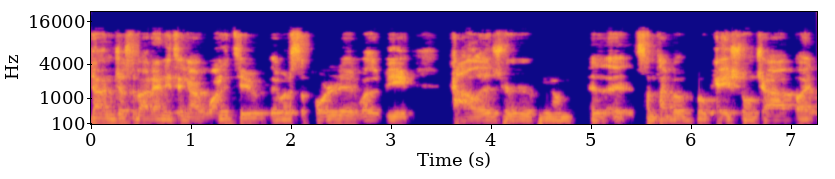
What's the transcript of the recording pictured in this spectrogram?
done just about anything I wanted to. They would have supported it, whether it be college or, you know, some type of vocational job. But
